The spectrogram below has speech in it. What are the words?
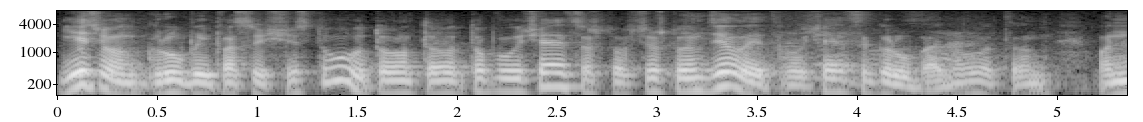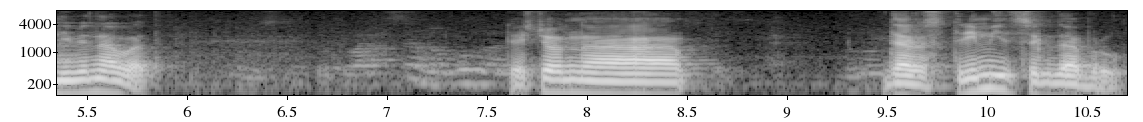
Если он грубый по существу, то, то, то получается, что все, что он делает, получается грубо. Ну вот он, он не виноват. То есть он а, даже стремится к добру.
